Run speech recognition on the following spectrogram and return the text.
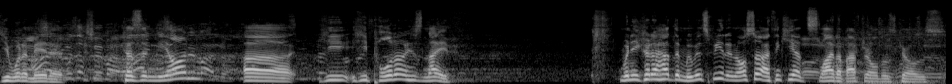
he would have made it. Ça fait mal, Because the hein, ça fait neon uh he he pulled out his knife. When he could have had the movement speed and also I think he had slide up after all those kills.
